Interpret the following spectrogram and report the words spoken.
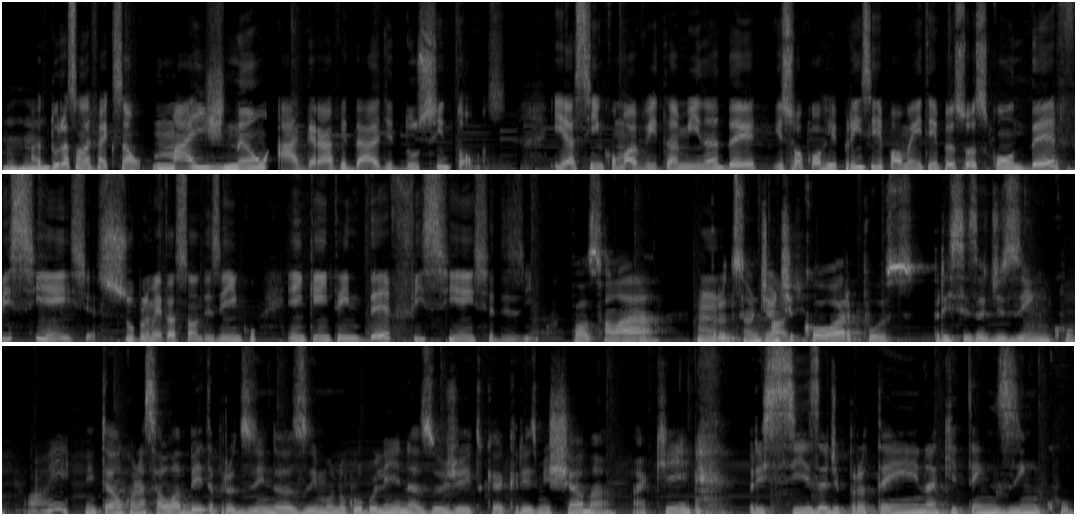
Uhum. A duração da infecção, mas não a gravidade dos sintomas. E assim como a vitamina D, isso ocorre principalmente em pessoas com deficiência. Suplementação de zinco em quem tem deficiência de zinco. Posso falar? Hum, produção de pode. anticorpos precisa de zinco. Ai. Então, quando a célula B está produzindo as imunoglobulinas, o jeito que a Cris me chama aqui, precisa de proteína que tem zinco.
